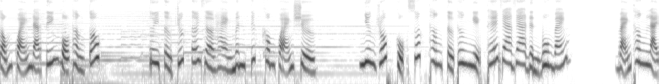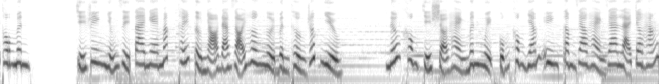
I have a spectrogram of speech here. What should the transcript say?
tổng quản đã tiến bộ thần tốt. Tuy từ trước tới giờ Hàng Minh Tích không quản sự, nhưng rốt cuộc xuất thân từ thương nghiệp thế gia gia đình buôn bán. Bản thân lại thông minh. Chỉ riêng những gì tai nghe mắt thấy từ nhỏ đã giỏi hơn người bình thường rất nhiều. Nếu không chỉ sợ hàng Minh Nguyệt cũng không dám yên tâm giao hàng gia lại cho hắn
